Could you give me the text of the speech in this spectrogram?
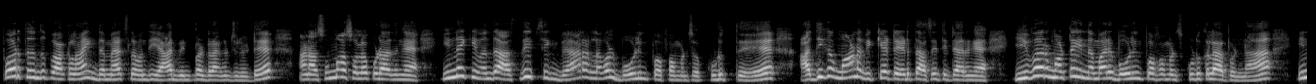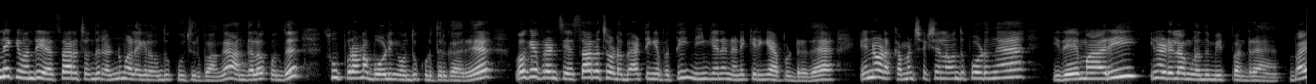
பொறுத்து வந்து பார்க்கலாம் இந்த மேட்ச்ல வந்து யார் வின் பண்றாங்கன்னு சொல்லிட்டு. ஆனா சும்மா சொல்லக்கூடாதுங்க. இன்னைக்கு வந்து அஸ்தீப் சிங் வேற லெவல் பவுலிங் பர்ஃபார்மன்ஸை கொடுத்து அதிகமான விக்கெட்டை எடுத்து அசைத்திட்டாருங்க. இவர் மட்டும் இந்த மாதிரி பவுலிங் பர்ஃபார்மன்ஸ் கொடுக்கல அப்படின்னா இன்னைக்கு வந்து எஸ்ஆர்எச் வந்து ரெண்டு மலைகளை வந்து கூச்சிருப்பாங்க அந்த அளவுக்கு வந்து சூப்பரான பவுலிங் வந்து கொடுத்துருக்காரு. ஓகே ஃப்ரெண்ட்ஸ் எஸ்ஆர்எச்சோட பேட்டிங்கை பத்தி நீங்க என்ன நினைக்கிறீங்க அப்படின்றத என்னோட கமெண்ட் செக்ஷன்ல வந்து போடுங்க. இதே மாதிரி இன்னொடையில உங்களை வந்து மீட் பண்றேன். பை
